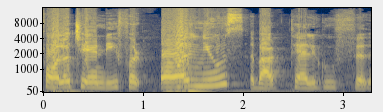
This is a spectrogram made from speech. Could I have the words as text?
ఫాలో చేయండి for all news about Telugu film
